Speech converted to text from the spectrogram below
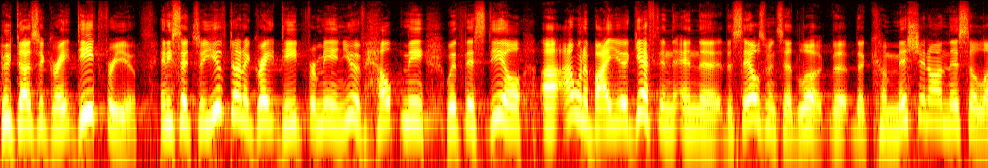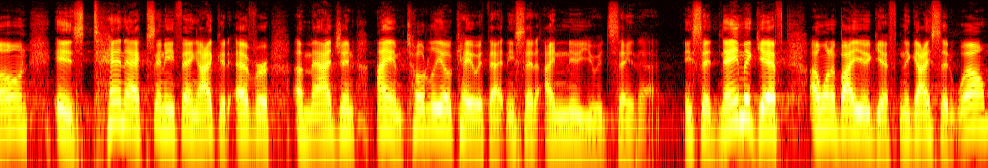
who does a great deed for you. And he said, So you've done a great deed for me and you have helped me with this deal. Uh, I want to buy you a gift. And, and the, the salesman said, Look, the, the commission on this alone is 10x anything I could ever imagine. I am totally okay with that. And he said, I knew you would say that. He said, Name a gift. I want to buy you a gift. And the guy said, Well,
